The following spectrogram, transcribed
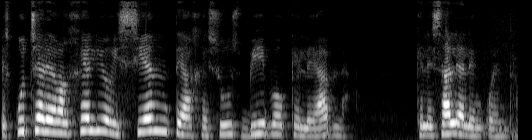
escucha el Evangelio y siente a Jesús vivo que le habla, que le sale al encuentro.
